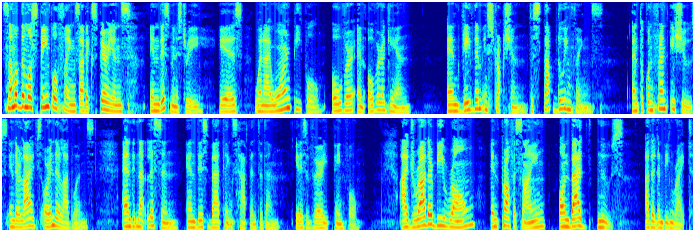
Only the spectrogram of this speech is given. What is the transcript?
Some of the most painful things I've experienced in this ministry is when I warn people over and over again and gave them instruction to stop doing things and to confront issues in their lives or in their loved ones and did not listen and these bad things happened to them. It is very painful. I'd rather be wrong in prophesying on bad news other than being right.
